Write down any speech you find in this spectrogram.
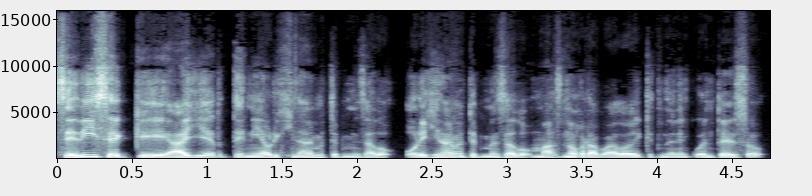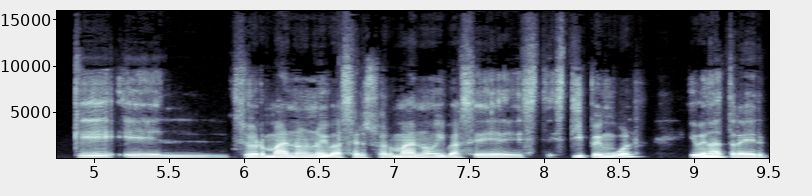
Se dice que ayer tenía originalmente pensado, originalmente pensado, más no grabado, hay que tener en cuenta eso, que el, su hermano no iba a ser su hermano, iba a ser este, Stephen Wolf, iban a traer,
